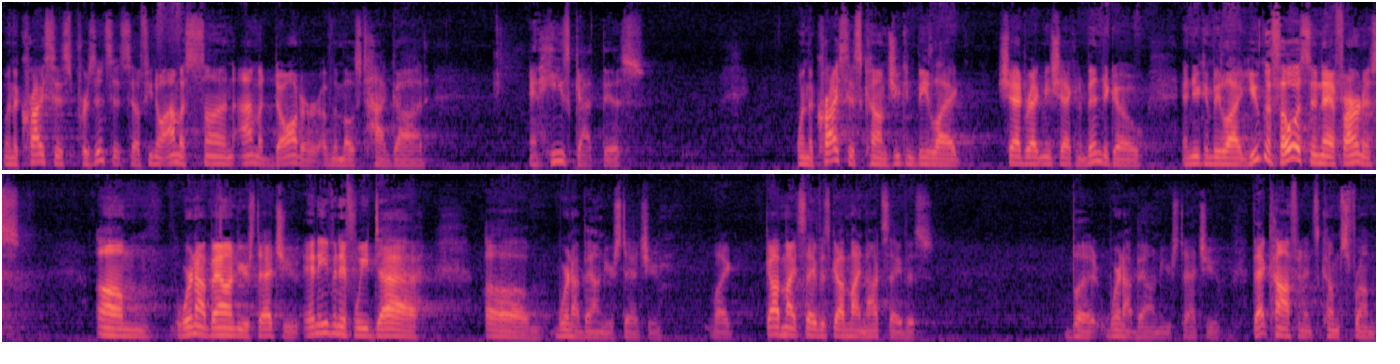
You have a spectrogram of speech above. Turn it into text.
When the crisis presents itself, you know, I'm a son, I'm a daughter of the Most High God, and He's got this. When the crisis comes, you can be like Shadrach, Meshach, and Abednego, and you can be like, You can throw us in that furnace. Um, we're not bound to your statue. And even if we die, um, we're not bound to your statue. Like, God might save us, God might not save us, but we're not bound to your statue. That confidence comes from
